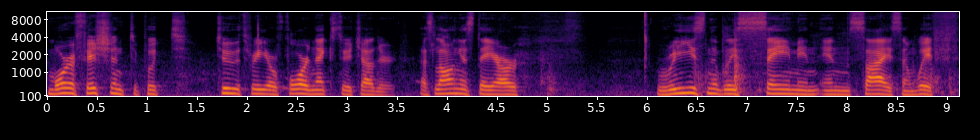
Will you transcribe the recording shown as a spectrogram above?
more efficient to put two, three, or four next to each other, as long as they are reasonably same in, in size and width.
